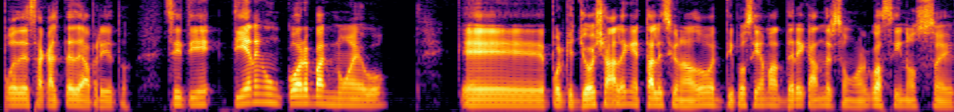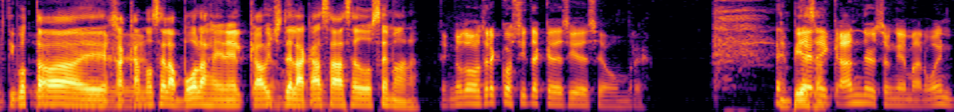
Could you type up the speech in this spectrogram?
puede sacarte de aprieto. Si ti- tienen un quarterback nuevo, eh, porque Josh Allen está lesionado, el tipo se llama Derek Anderson o algo así, no sé. El tipo estaba eh, Eh, rascándose las bolas en el couch de la casa hace dos semanas. Tengo dos o tres cositas que decir de ese hombre. Empieza. Derek Anderson, Emanuel.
